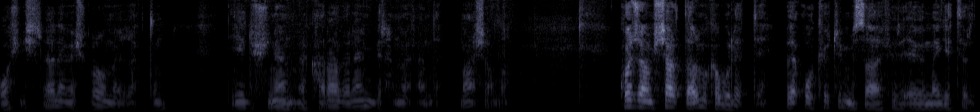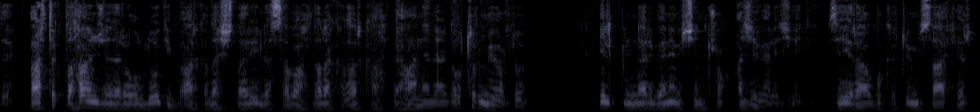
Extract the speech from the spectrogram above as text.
Boş işlerle meşgul olmayacaktım diye düşünen ve karar veren bir hanımefendi. Maşallah. Kocam şartlarımı kabul etti ve o kötü misafiri evime getirdi. Artık daha önceleri olduğu gibi arkadaşlarıyla sabahlara kadar kahvehanelerde oturmuyordu. İlk günler benim için çok acı vericiydi. Zira bu kötü misafir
